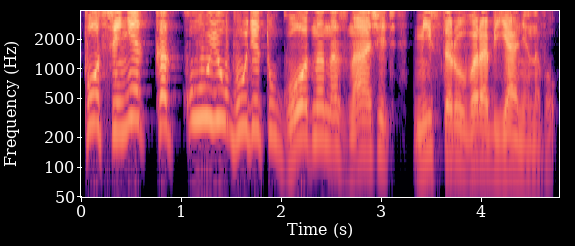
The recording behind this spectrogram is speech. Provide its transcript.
по цене, какую будет угодно назначить мистеру Воробьянинову.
